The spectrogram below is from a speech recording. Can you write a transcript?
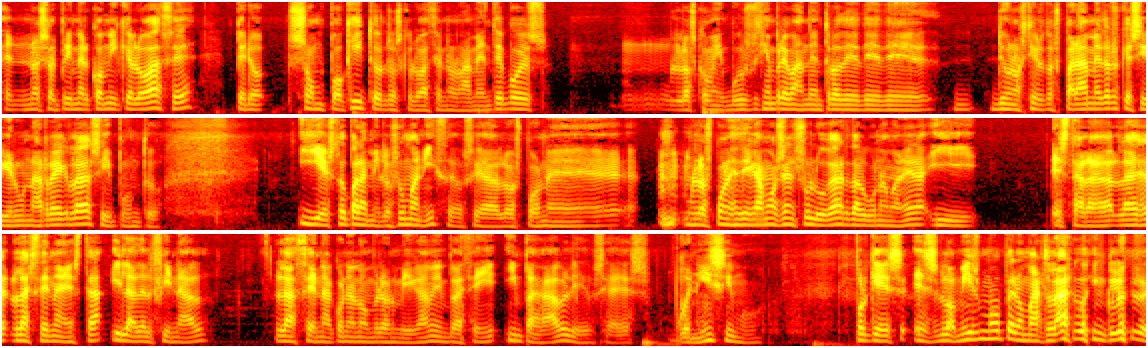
eh, no es el primer cómic que lo hace, pero son poquitos los que lo hacen normalmente, pues los comic books siempre van dentro de, de- de- de unos ciertos parámetros que siguen unas reglas y punto. Y esto para mí los humaniza, o sea, los pone, los pone, digamos, en su lugar de alguna manera. Y está la, la- la escena esta y la del final, la cena con el hombre hormiga, me parece impagable. O sea, es buenísimo. Porque es, es lo mismo, pero más largo incluso.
